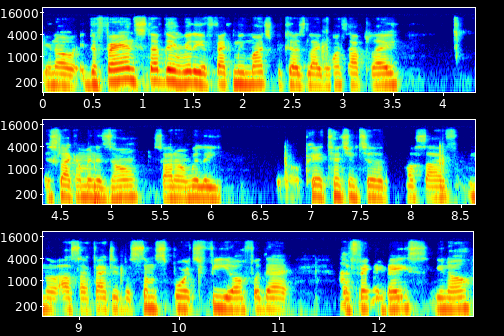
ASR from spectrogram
you know, the fan stuff didn't really affect me much because like once I play, it's like I'm in the zone. So I don't really know, pay attention to outside, you know, outside factors. But some sports feed off of that, the Absolutely. fan base, you know,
